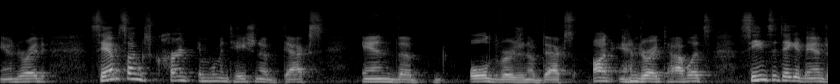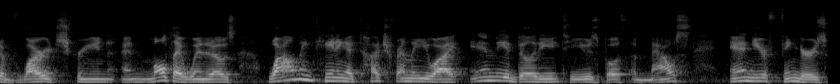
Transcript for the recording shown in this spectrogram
Android, Samsung's current implementation of DeX and the old version of DeX on Android tablets seems to take advantage of large screen and multi-windows while maintaining a touch-friendly UI and the ability to use both a mouse and your fingers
